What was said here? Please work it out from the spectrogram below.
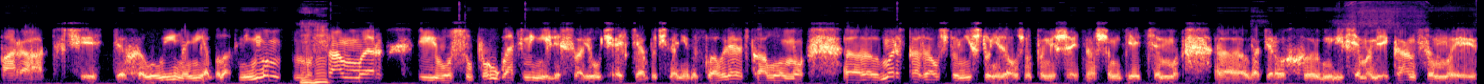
парад в честь Хэллоуина не был отменен, но угу. сам мэр и его супруга отменили свое участие. Обычно они возглавляют колонну. Мэр сказал, что ничто не должно помешать нашим детям, во-первых, и всем американцам, и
